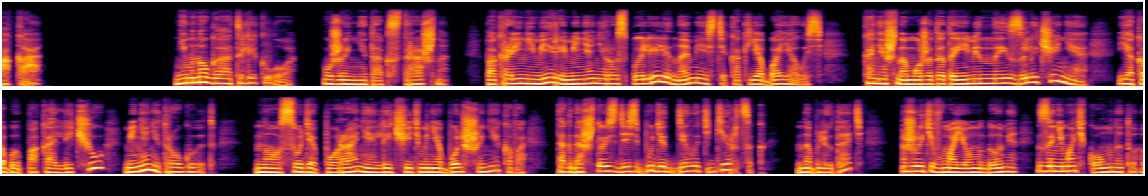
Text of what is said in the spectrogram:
Пока. Немного отлегло, уже не так страшно. По крайней мере, меня не распылили на месте, как я боялась. Конечно, может, это именно из-за лечения. Якобы пока лечу, меня не трогают. Но, судя по ране, лечить мне больше некого, Тогда что здесь будет делать герцог? Наблюдать? Жить в моем доме, занимать комнату,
